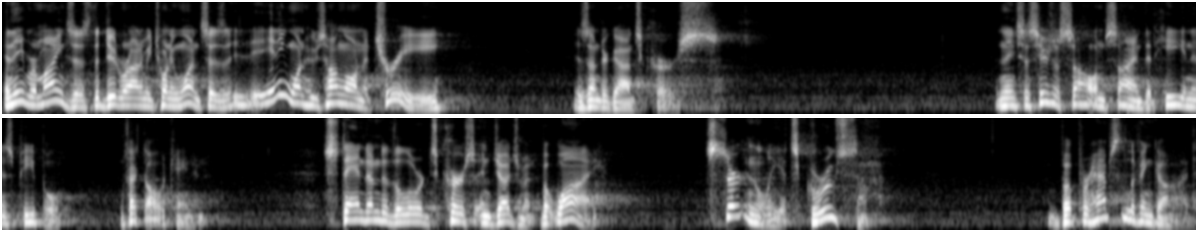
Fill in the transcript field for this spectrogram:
And then he reminds us that Deuteronomy 21 says anyone who's hung on a tree is under God's curse. And then he says, here's a solemn sign that he and his people, in fact, all of Canaan, stand under the Lord's curse and judgment. But why? Certainly it's gruesome. But perhaps the living God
